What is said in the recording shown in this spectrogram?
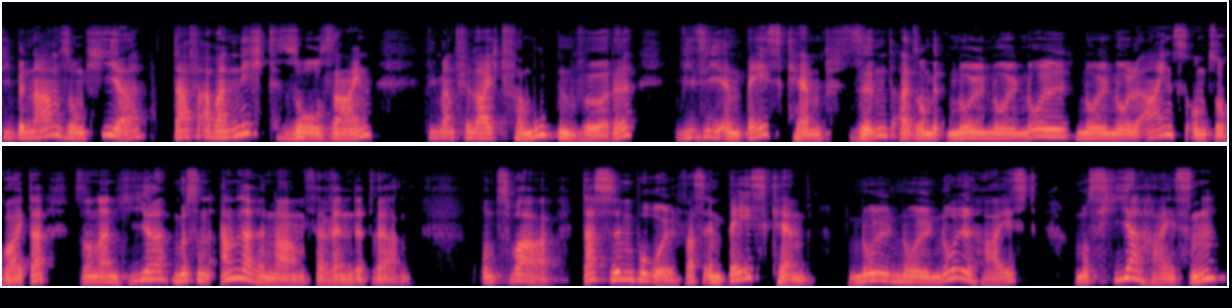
Die Benamsung hier darf aber nicht so sein, wie man vielleicht vermuten würde, wie sie im Basecamp sind, also mit 000, 001 und so weiter, sondern hier müssen andere Namen verwendet werden. Und zwar das Symbol, was im Basecamp 000 heißt, muss hier heißen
